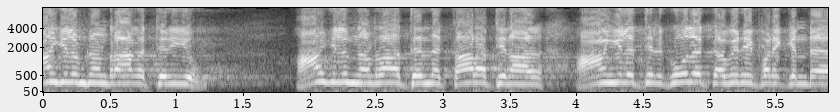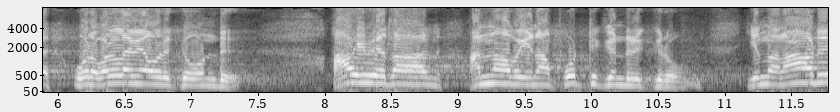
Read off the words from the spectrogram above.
ஆங்கிலம் நன்றாக தெரியும். ஆங்கிலம் நன்றாக தெரிந்த காலத்தினால் ஆங்கிலத்தில் கூட கவிதை படைக்கின்ற ஒரு வல்லமை அவருக்கு உண்டு. ஆகவேதான் அண்ணாவை நாம் போற்றிக் கொண்டிருக்கிறோம். இந்த நாடு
